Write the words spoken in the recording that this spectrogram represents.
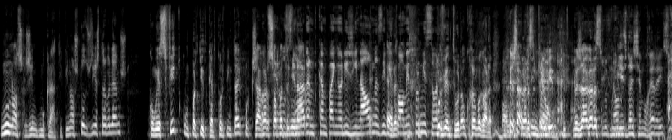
no nosso regime democrático. E nós todos os dias trabalhamos com esse fito, como partido que é de corpo inteiro, porque já agora, só para um terminar... um de campanha original, mas eventualmente era, promissor. Porventura, ocorreu-me agora. Mas já agora, se me permite, mas já agora se me permite... Não nos deixem morrer, é isso?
